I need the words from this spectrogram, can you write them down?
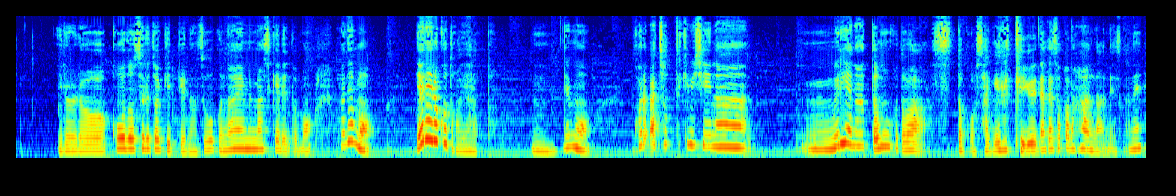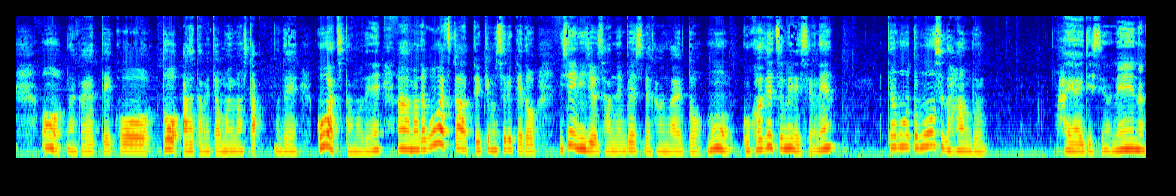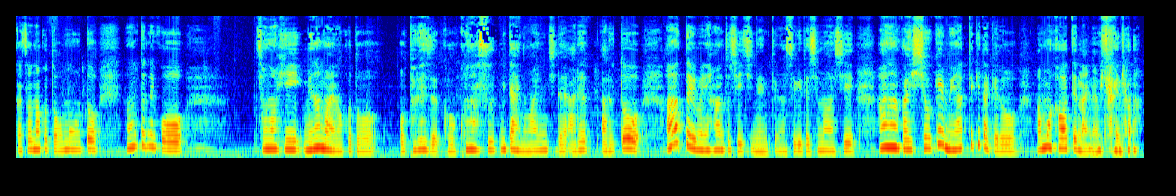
いろいろ行動する時っていうのはすごく悩みますけれども、まあ、でもやれることはやろうと。うん、でもこれはちょっと厳しいな無理やなって思うことはすっとこう下げるっていうなんかそこの判断ですかねをなんかやっていこうと改めて思いましたので5月なのでねああまだ5月かっていう気もするけど2023年ベースで考えるともう5ヶ月目ですよね。って思うともうすぐ半分早いですよね。なんかそんなこと思うと本当にこうその日目の前のことをとりあえずこうこなすみたいな毎日であるあるとあっという間に半年1年っていうのは過ぎてしまうしあなんか一生懸命やってきたけどあんま変わってないなみたいな、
